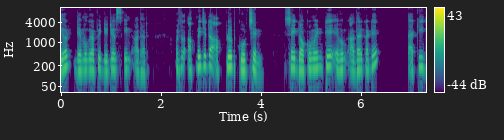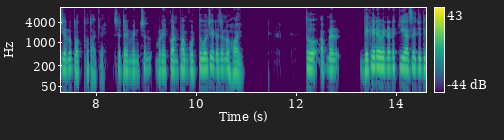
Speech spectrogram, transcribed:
your demographic details in Aadhaar অর্থাৎ আপনি যেটা আপলোড করছেন, সেই ডকুমেন্টে এবং আধার কার্ডে একই যেন তথ্য থাকে। সেটাই মেনশন মানে কনফার্ম করতে বলছে, এটা যেন হয়। তো আপনার দেখে নেবেন এটা কি আছে। যদি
